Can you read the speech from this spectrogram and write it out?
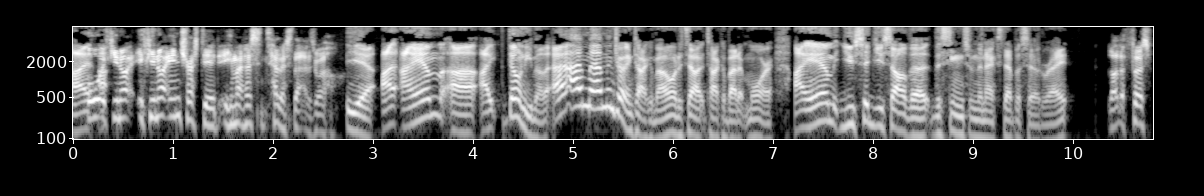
I, or if you're not if you're not interested, email us and tell us that as well. Yeah, I, I am. Uh, I don't email it. I, I'm, I'm enjoying talking about. it. I want to talk, talk about it more. I am. You said you saw the the scenes from the next episode, right? Like the first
